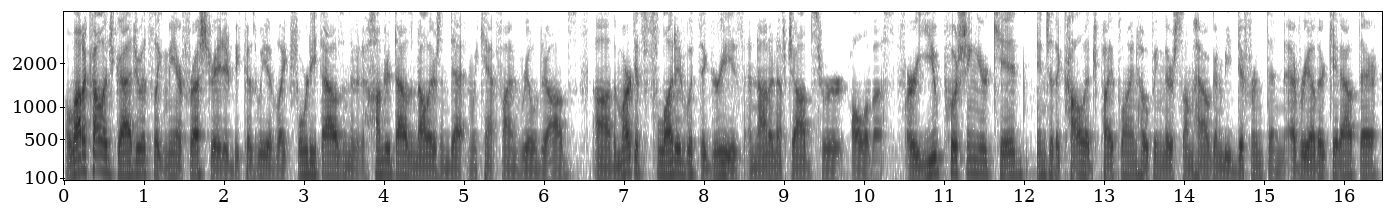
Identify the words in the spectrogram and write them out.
A lot of college graduates like me are frustrated because we have like 40,000 to $100,000 in debt and we can't find real jobs. Uh, the market's flooded with degrees and not enough jobs for all of us. Are you pushing your kid into the college pipeline hoping they're somehow going to be different than every other kid out there?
